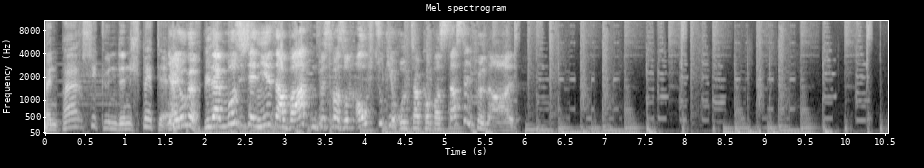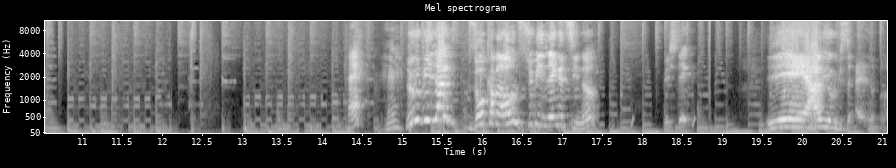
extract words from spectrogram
Ein paar Sekunden später. Ja, Junge, wie lange muss ich denn hier da warten, bis mal so ein Aufzug hier runterkommt? Was ist das denn für ein Aal? Hä? Hä? Junge, wie lang? So kann man auch einen Stream in Länge ziehen, ne? Wichtig? Ja, Junge, wie so, Alter, oh, Junge.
